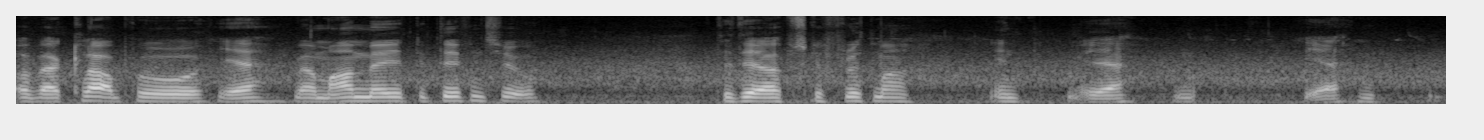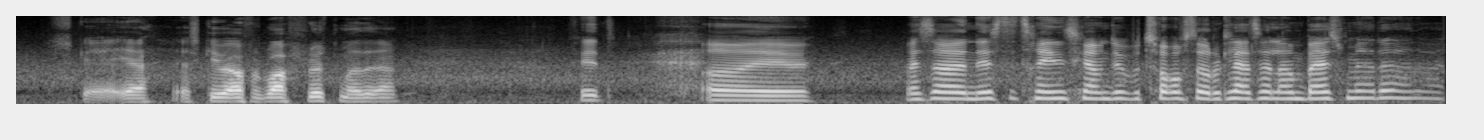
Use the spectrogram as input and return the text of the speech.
og være klar på, ja, være meget med i det defensive. Det er der, jeg skal flytte mig ind, ja, ja, skal, ja, jeg skal i hvert fald bare flytte mig der. Fedt. Og øh, hvad så næste træningskamp? Det er på torsdag. Er du klar til at lave en bas med det? Eller?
